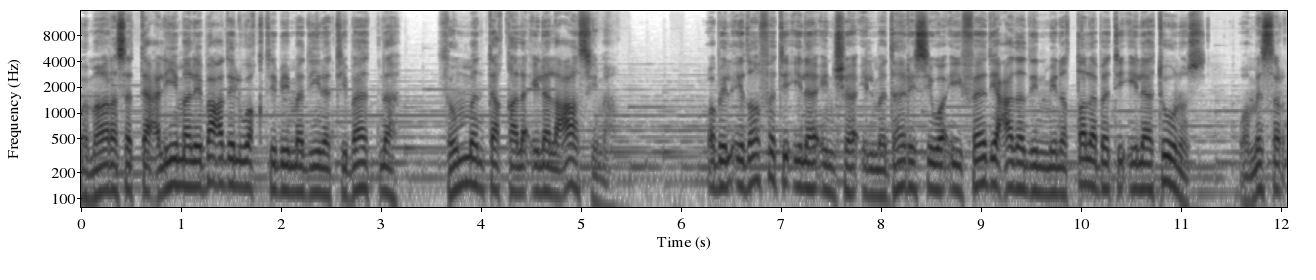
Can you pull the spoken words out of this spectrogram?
ومارس التعليم لبعض الوقت بمدينة باتنة ثم انتقل إلى العاصمة. وبالإضافة إلى إنشاء المدارس وإيفاد عدد من الطلبة إلى تونس ومصر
